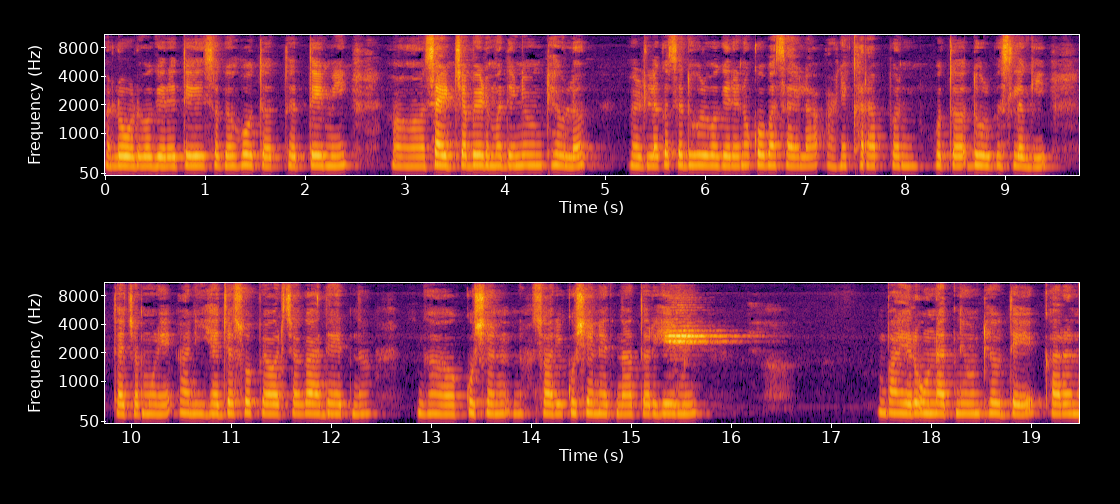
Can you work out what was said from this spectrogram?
लोड वगैरे ते सगळं होतं. तर ते मी साईडच्या बेडमध्ये नेऊन ठेवलं. म्हटलं कसं धूळ वगैरे नको बसायला. आणि खराब पण होतं धूळ बसलं की. त्याच्यामुळे आणि ह्या ज्या सोफ्यावरच्या गाद्या आहेत ना ग कुशन सॉरी कुशन आहेत ना तर हे मी बाहेर उन्हात नेऊन ठेवते. कारण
